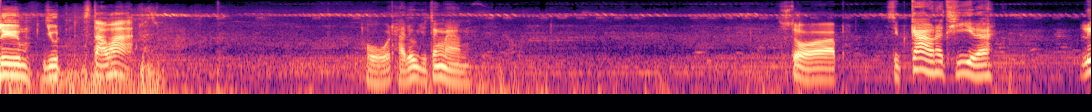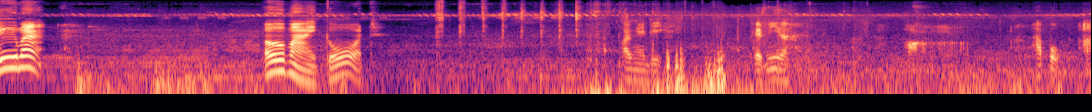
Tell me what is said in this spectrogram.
ลืมหยุดสตาร์ว่าโห ถ่ายรูปอยู่ตั้งนานสอบสิบเก้านาทีแล้วลืมอะ โอ้ my god เอาไงดี แบบนี้เหรออ่าผ้าปุกอ่า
